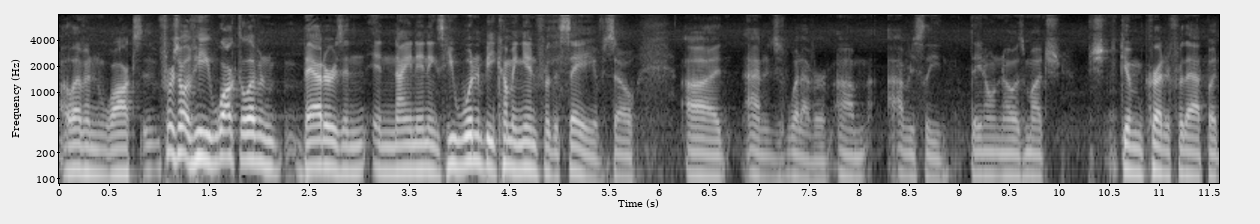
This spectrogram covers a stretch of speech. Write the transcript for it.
eleven walks. First of all, if he walked eleven batters in in nine innings, he wouldn't be coming in for the save. So, uh, I don't just whatever. Um, obviously they don't know as much. Give them credit for that, but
